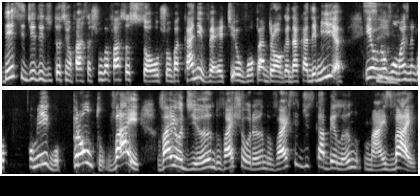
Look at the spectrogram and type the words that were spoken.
decidido e dito assim, faça chuva, faça sol, chova canivete, eu vou para a droga da academia e Sim. eu não vou mais negociar comigo. Pronto, vai. Vai odiando, vai chorando, vai se descabelando, mas vai.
